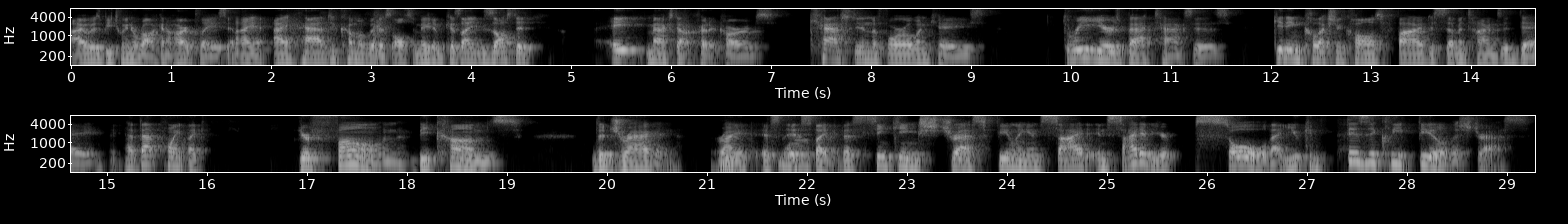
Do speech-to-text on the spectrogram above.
I was between a rock and a hard place. And I, I had to come up with this ultimatum because I exhausted eight maxed out credit cards, cashed in the 401ks, three years back taxes, getting collection calls five to seven times a day. At that point, like your phone becomes the dragon right it's yeah. it's like the sinking stress feeling inside inside of your soul that you can physically feel the stress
